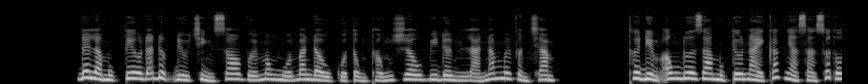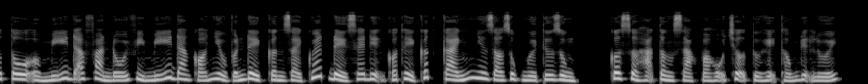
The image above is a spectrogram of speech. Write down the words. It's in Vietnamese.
Đây là mục tiêu đã được điều chỉnh so với mong muốn ban đầu của Tổng thống Joe Biden là 50%. Thời điểm ông đưa ra mục tiêu này, các nhà sản xuất ô tô ở Mỹ đã phản đối vì Mỹ đang có nhiều vấn đề cần giải quyết để xe điện có thể cất cánh như giáo dục người tiêu dùng, cơ sở hạ tầng sạc và hỗ trợ từ hệ thống điện lưới.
